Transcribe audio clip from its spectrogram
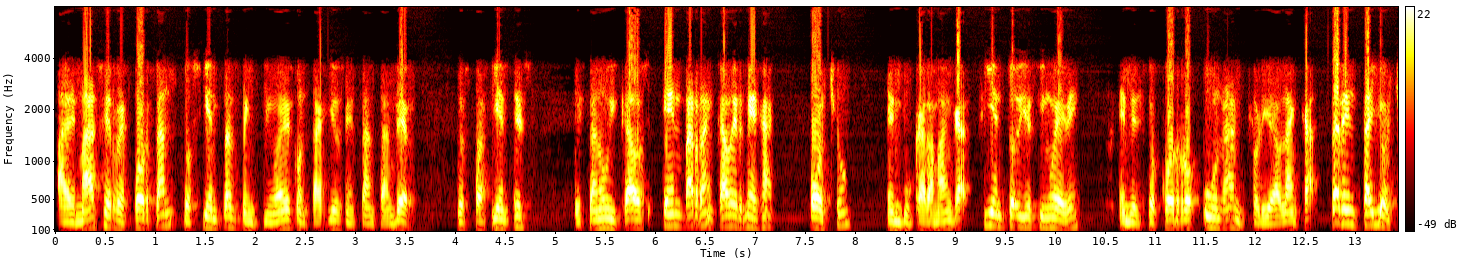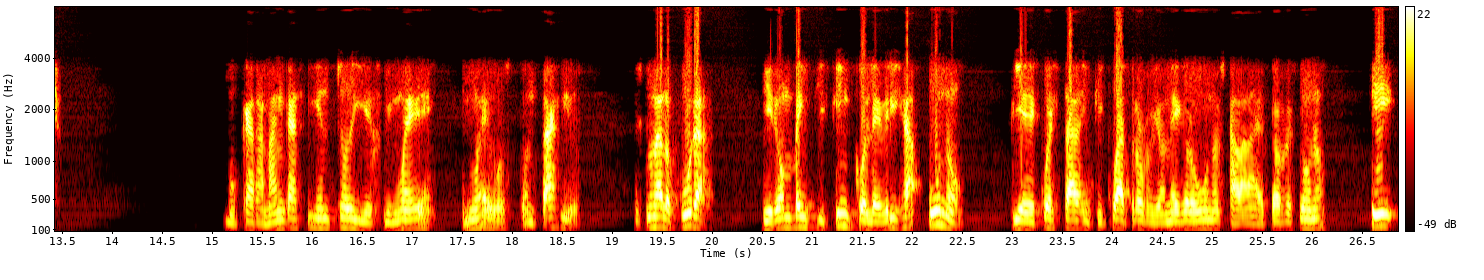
Además, se reportan 229 contagios en Santander. Los pacientes están ubicados en Barranca Bermeja 8, en Bucaramanga 119, en el Socorro 1, en Florida Blanca 38. Bucaramanga 119 nuevos contagios. Es una locura. Girón 25, Lebrija 1, Piedecuesta 24, Río Negro 1, Sabana de Torres 1 y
